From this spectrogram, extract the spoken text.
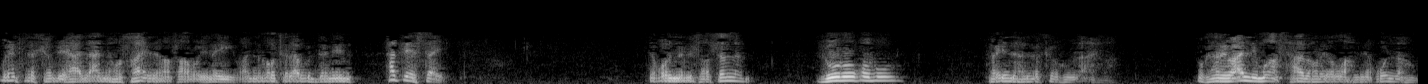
ويتذكر بهذا أنه صار إلى ما صاروا إليه وأن الموت لا بد منه حتى يستعين. يقول النبي صلى الله عليه وسلم زوروا القبور فإنها تذكركم الآخرة وكان يعلم أصحابه رضي الله عنهم يقول لهم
